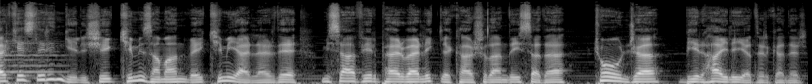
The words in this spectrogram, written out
Çerkeslerin gelişi kimi zaman ve kimi yerlerde misafirperverlikle karşılandıysa da çoğunca bir hayli yadırganır.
